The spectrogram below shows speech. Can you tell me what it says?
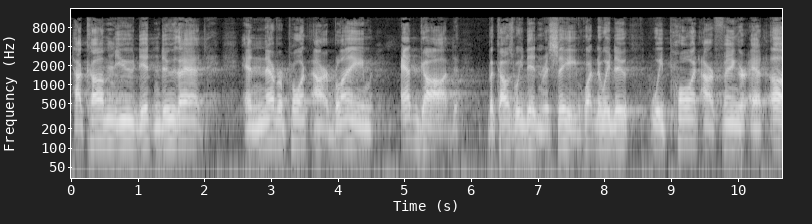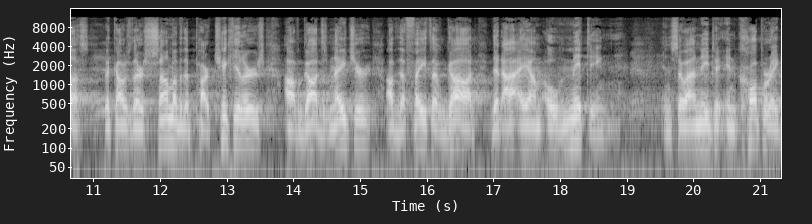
How come you didn't do that? And never point our blame at God because we didn't receive. What do we do? We point our finger at us because there's some of the particulars of God's nature, of the faith of God that I am omitting. And so I need to incorporate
